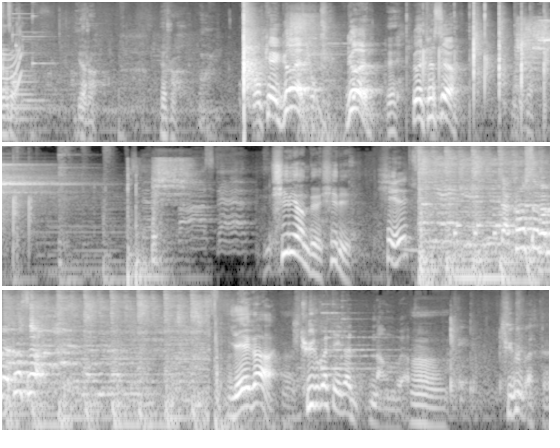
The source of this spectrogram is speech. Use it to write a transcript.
열어. 열어. 열어. 오케이 굿! 굿! 예. 굿 됐어요 힐이 안 돼. 힐이. 힐. 자, 크로스 갑니다. 크로스. 얘가 뒤로 갈 때 얘가 나오는 거야 어. 뒤로 갈 때.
